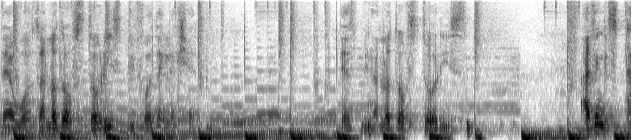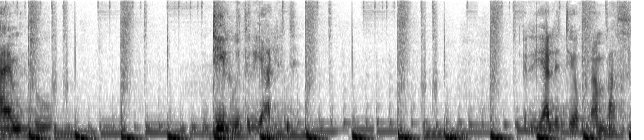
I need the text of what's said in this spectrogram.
there was a lot of stories before the election. There's been a lot of stories. I think it's time to deal with reality. The reality of numbers,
